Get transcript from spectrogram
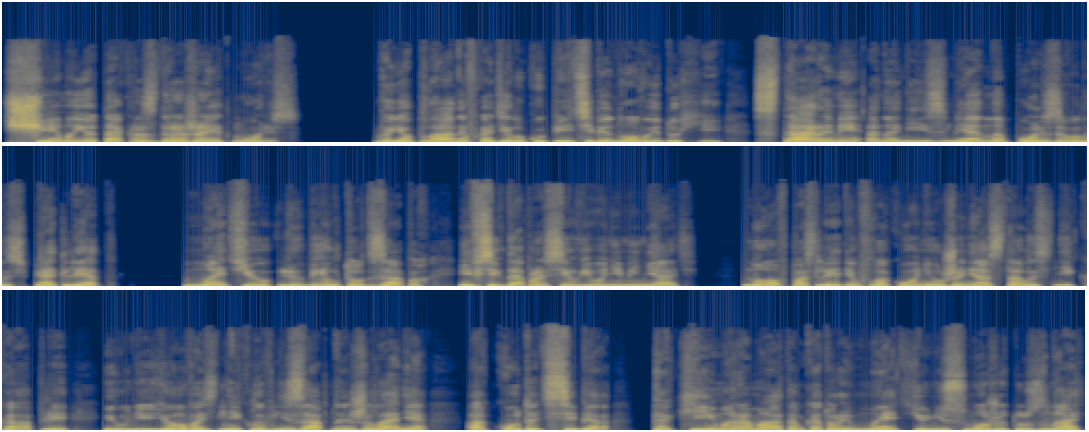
чем ее так раздражает Моррис. В ее планы входило купить себе новые духи. Старыми она неизменно пользовалась пять лет. Мэтью любил тот запах и всегда просил его не менять. Но в последнем флаконе уже не осталось ни капли, и у нее возникло внезапное желание окутать себя таким ароматом, который Мэтью не сможет узнать,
